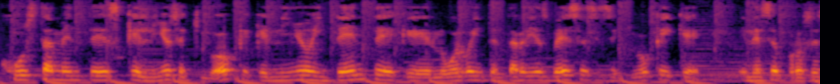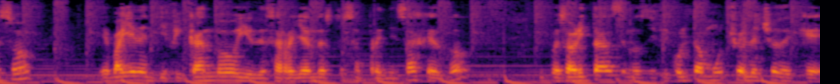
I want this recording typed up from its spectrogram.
justamente es que el niño se equivoque, que el niño intente, que lo vuelva a intentar 10 veces y se equivoque y que en ese proceso eh, vaya identificando y desarrollando estos aprendizajes, ¿no? Y pues ahorita se nos dificulta mucho el hecho de que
